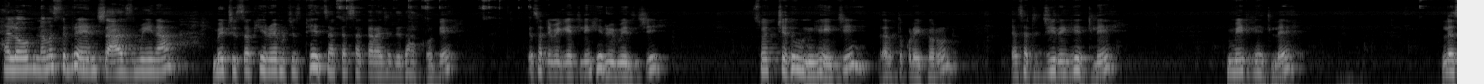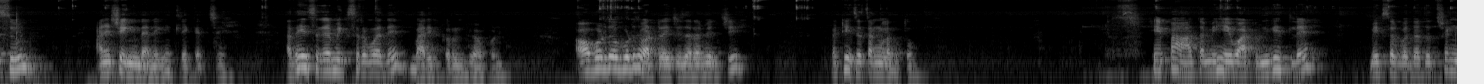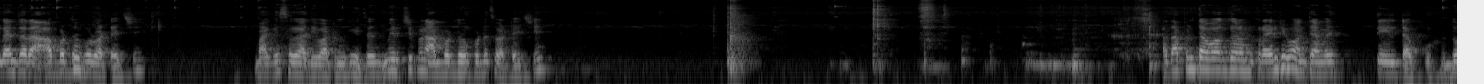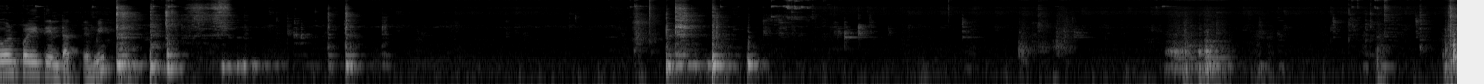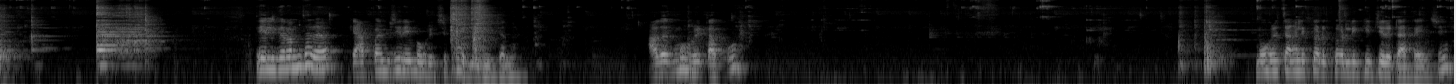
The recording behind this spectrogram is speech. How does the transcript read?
Hello नमस्ते friends. आज मी ना मिरचीचा हिरव्या मिरचीचा ठेचा कसा करायचा ते दाखवते. त्यासाठी मी घेतली हिरवी मिरची स्वच्छ धुवून घ्यायची जरा तुकडे करून. त्यासाठी जिरे घेतले मीठ घेतले लसूण आणि शेंगदाणे घेतले कच्चे. आता हे सगळं मिक्सरमध्ये बारीक करून घेऊ आपण. आवडदोबडच वाटायची जरा मिरची ठेचा चांगला होतो. हे पहा आता मी हे वाटून घेतले. मिक्सरमध्ये तर शेंगदाणे जरा आबडधोबड वाटायचे. बाकी सगळं आधी वाटून घ्यायचं. मिरची पण आबडधोबडच वाटायची. आता आपण तवा गरम करायला ठेवू आणि त्यामध्ये तेल टाकू. दोन पळी तेल टाकते मी. तेल गरम झालं की आपण जिरे मोहरीची फोडणी देऊ त्याला आदर मोहरी टाकू. मोहरी चांगली कडकडली की जिरे टाकायचे.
